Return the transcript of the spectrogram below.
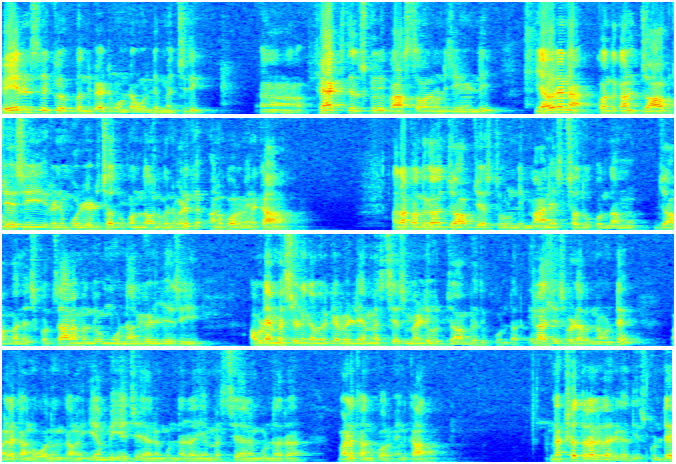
పేరెంట్స్ ఎక్కువ ఇబ్బంది పెట్టకుండా ఉండే మంచిది. ఫ్యాక్ట్ తెలుసుకుని వాస్తవం నుండి చేయండి. ఎవరైనా కొంతకాలం జాబ్ చేసి రెండు మూడేళ్ళు చదువుకుందాం అనుకునే వాళ్ళకి అనుకూలమైన కాలం. అలా కొంతకాలం జాబ్ చేస్తూ ఉండి మానేసి చదువుకుందాము జాబ్ మానేసుకొని చాలామంది మూడు నాలుగేళ్ళు చేసి అప్పుడు ఎంఎస్ చేయడానికి అమెరికా వెళ్ళి ఎంఎస్ చేసి మళ్ళీ జాబ్ వెతుక్కుంటారు. ఇలా చేసి వాళ్ళు ఎవరైనా ఉంటే వాళ్ళకి అనుకూలంగా కాలం. ఎంబీఏ చేయాలనుకున్నారా ఎంఎస్ చేయాలనుకున్నారా? వాళ్ళకి అనుకూలమైన కాలం. నక్షత్రాల వారిగా తీసుకుంటే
